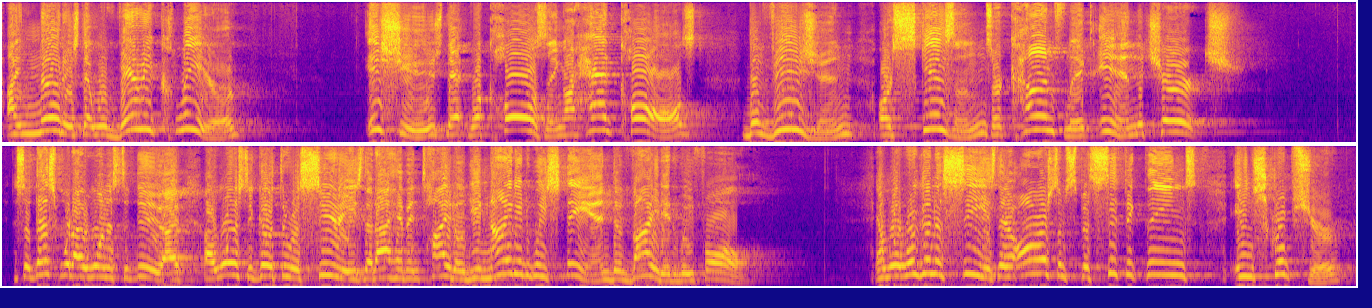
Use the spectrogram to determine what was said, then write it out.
I noticed that were very clear issues that were causing or had caused division or schisms or conflict in the church. So that's what I want us to do. I, I want us to go through a series that I have entitled United We Stand, Divided We Fall. And what we're going to see is there are some specific things in Scripture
